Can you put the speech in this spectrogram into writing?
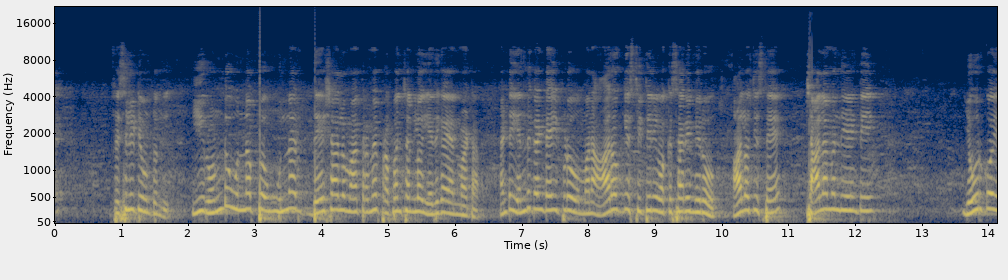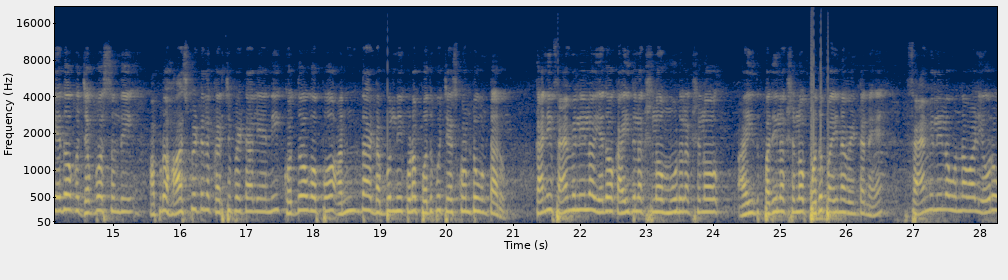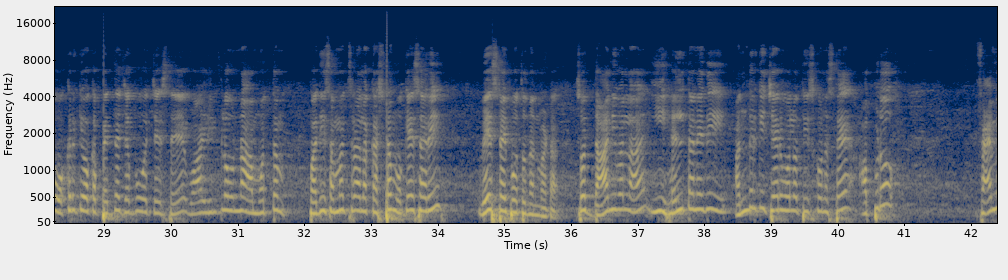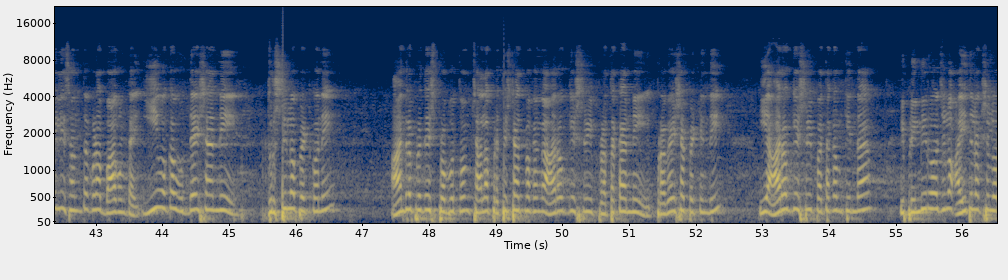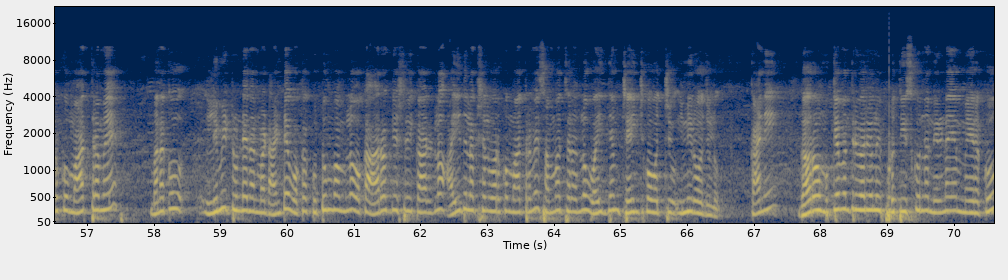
ఫెసిలిటీ ఉంటుంది. ఈ రెండు ఉన్నప్పుడు ఉన్న దేశాలు మాత్రమే ప్రపంచంలో ఎదిగాయి అన్నమాట అంటే ఎందుకంటే ఇప్పుడు మన ఆరోగ్య స్థితిని ఒకసారి మీరు ఆలోచిస్తే చాలామంది ఏంటి ఎవరికో ఏదో ఒక జబ్బు వస్తుంది అప్పుడు హాస్పిటల్ ఖర్చు పెట్టాలి అని కొద్దో గొప్ప అంత డబ్బుల్ని కూడా పొదుపు చేసుకుంటూ ఉంటారు. కానీ ఫ్యామిలీలో ఏదో ఒక ఐదు లక్షలో మూడు లక్షలో ఐదు పది లక్షలో పొదుపు అయిన వెంటనే ఫ్యామిలీలో ఉన్న వాళ్ళు ఎవరో ఒకరికి ఒక పెద్ద జబ్బు వచ్చేస్తే వాళ్ళ ఇంట్లో ఉన్న ఆ మొత్తం పది సంవత్సరాల కష్టం ఒకేసారి వేస్ట్ అయిపోతుందన్నమాట. సో దానివల్ల ఈ హెల్త్ అనేది అందరికీ చేరువలో తీసుకొని వస్తే అప్పుడు ఫ్యామిలీస్ అంతా కూడా బాగుంటాయి. ఈ ఒక ఉద్దేశాన్ని దృష్టిలో పెట్టుకొని ఆంధ్రప్రదేశ్ ప్రభుత్వం చాలా ప్రతిష్టాత్మకంగా ఆరోగ్యశ్రీ పథకాన్ని ప్రవేశపెట్టింది. ఈ ఆరోగ్యశ్రీ పథకం కింద ఇప్పుడు ఇన్ని రోజులు ఐదు లక్షల వరకు మాత్రమే మనకు లిమిట్ ఉండేదన్నమాట. అంటే ఒక కుటుంబంలో ఒక ఆరోగ్యశ్రీ కార్డులో ఐదు లక్షల వరకు మాత్రమే సంవత్సరంలో వైద్యం చేయించుకోవచ్చు ఇన్ని రోజులు. కానీ గౌరవ ముఖ్యమంత్రి వర్యులు ఇప్పుడు తీసుకున్న నిర్ణయం మేరకు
